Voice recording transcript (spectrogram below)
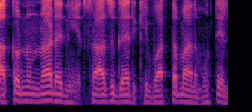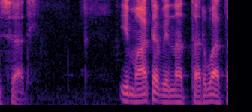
అక్కడున్నాడని రాజుగారికి వర్తమానము తెలిసాది. ఈ మాట విన్న తర్వాత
